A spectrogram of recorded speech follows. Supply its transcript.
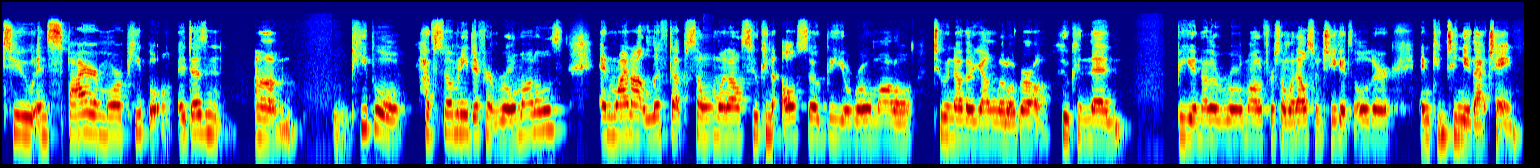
to inspire more people. It doesn't um, people have so many different role models and why not lift up someone else who can also be a role model to another young little girl who can then be another role model for someone else when she gets older and continue that chain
